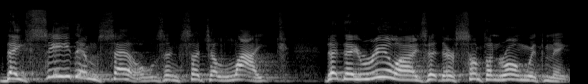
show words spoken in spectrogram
they see themselves in such a light that they realize that there's something wrong with me.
